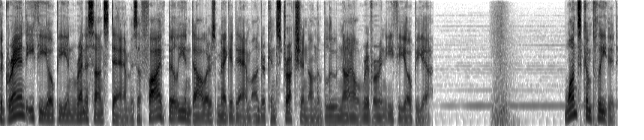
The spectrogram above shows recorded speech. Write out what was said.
The Grand Ethiopian Renaissance Dam is a $5 billion megadam under construction on the Blue Nile River in Ethiopia. Once completed,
